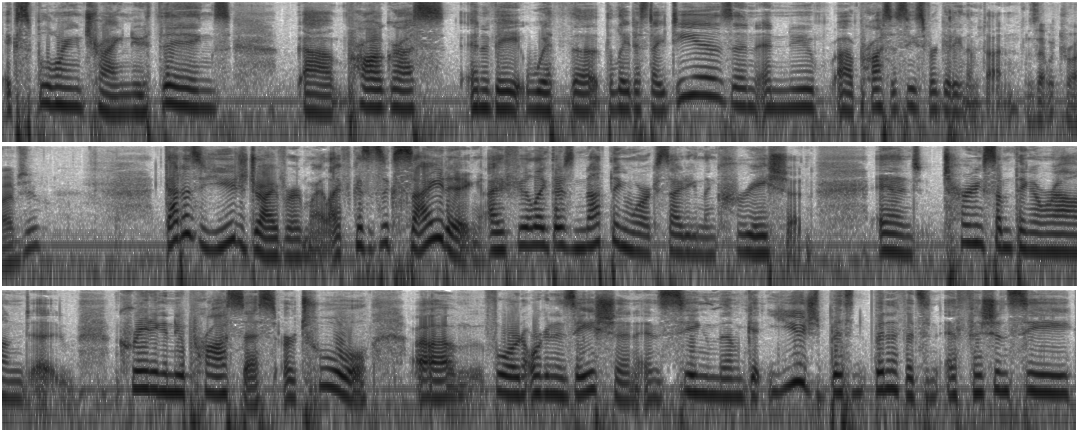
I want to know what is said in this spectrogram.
exploring, trying new things um, progress, innovate with the, the latest ideas and, and new uh, processes for getting them done. is that what drives you? That is a huge driver in my life because it's exciting. I feel like there's nothing more exciting than creation and turning something around, uh, creating a new process or tool um, for an organization, and seeing them get huge benefits in efficiency,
